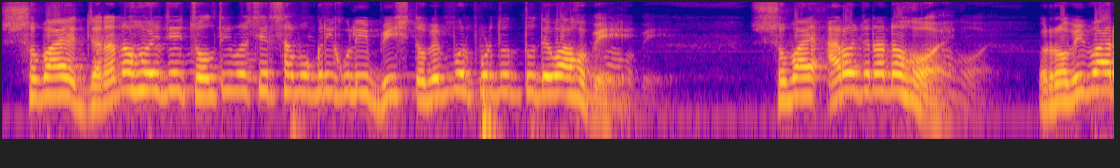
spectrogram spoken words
সভায় জানানো হয় যে চলতি মাসের সামগ্রীগুলি বিশ নভেম্বর পর্যন্ত দেওয়া হবে। সভায় আরও জানানো হয়, রবিবার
